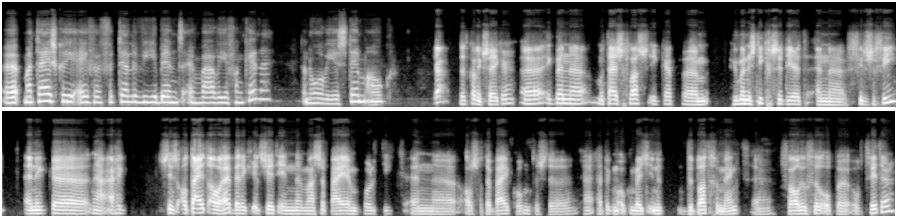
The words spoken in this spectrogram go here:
Uh, Matthijs, kun je even vertellen wie je bent en waar we je van kennen? Dan horen we je stem ook. Ja, dat kan ik zeker. Uh, ik ben uh, Matthijs Glas. Ik heb um, humanistiek gestudeerd en filosofie. En ik, nou, eigenlijk sinds altijd al hè, ben ik geïnteresseerd in maatschappij en politiek en alles wat erbij komt. Dus heb ik me ook een beetje in het debat gemengd. vooral heel veel op, op Twitter.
